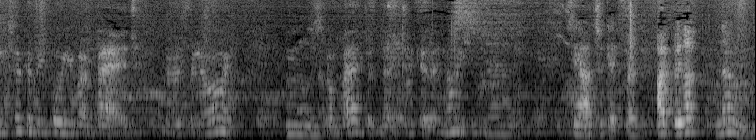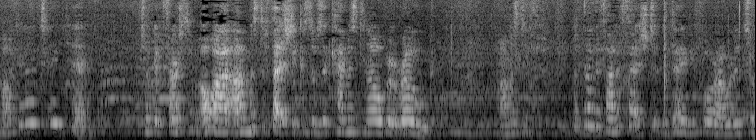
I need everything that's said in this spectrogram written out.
You took it before you went bed. Everything alright? Mm. It's gone bed, but no, took it at night. Yeah. See, I took it for. I've been up. No, why did I take it? Took it first. Oh, I, I must have fetched it because there was a chemist in Albert Road. I must have. But then if I'd have fetched it the day before, I would have took.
